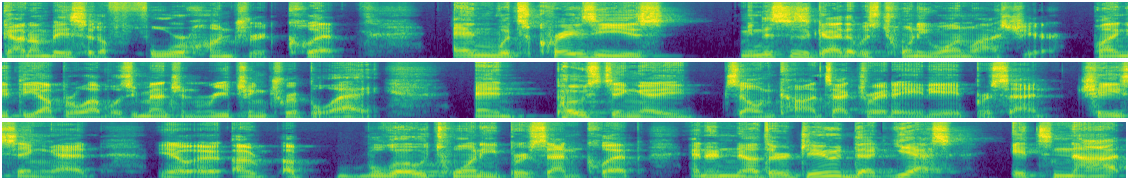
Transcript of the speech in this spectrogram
got on base at a 400 clip. And what's crazy is, I mean, this is a guy that was 21 last year, playing at the upper levels. You mentioned reaching AAA and posting a zone contact rate of 88%, chasing at, you know, a, a low 20% clip. And another dude that, yes, it's not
